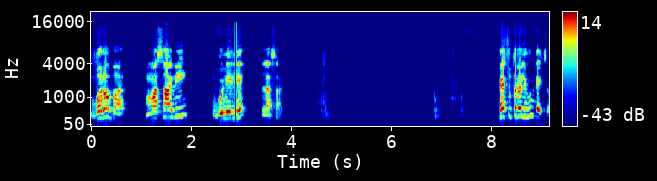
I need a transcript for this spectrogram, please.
बरोबर मसावी गुणिले लसावी हे सूत्र लिहून घ्यायचं.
